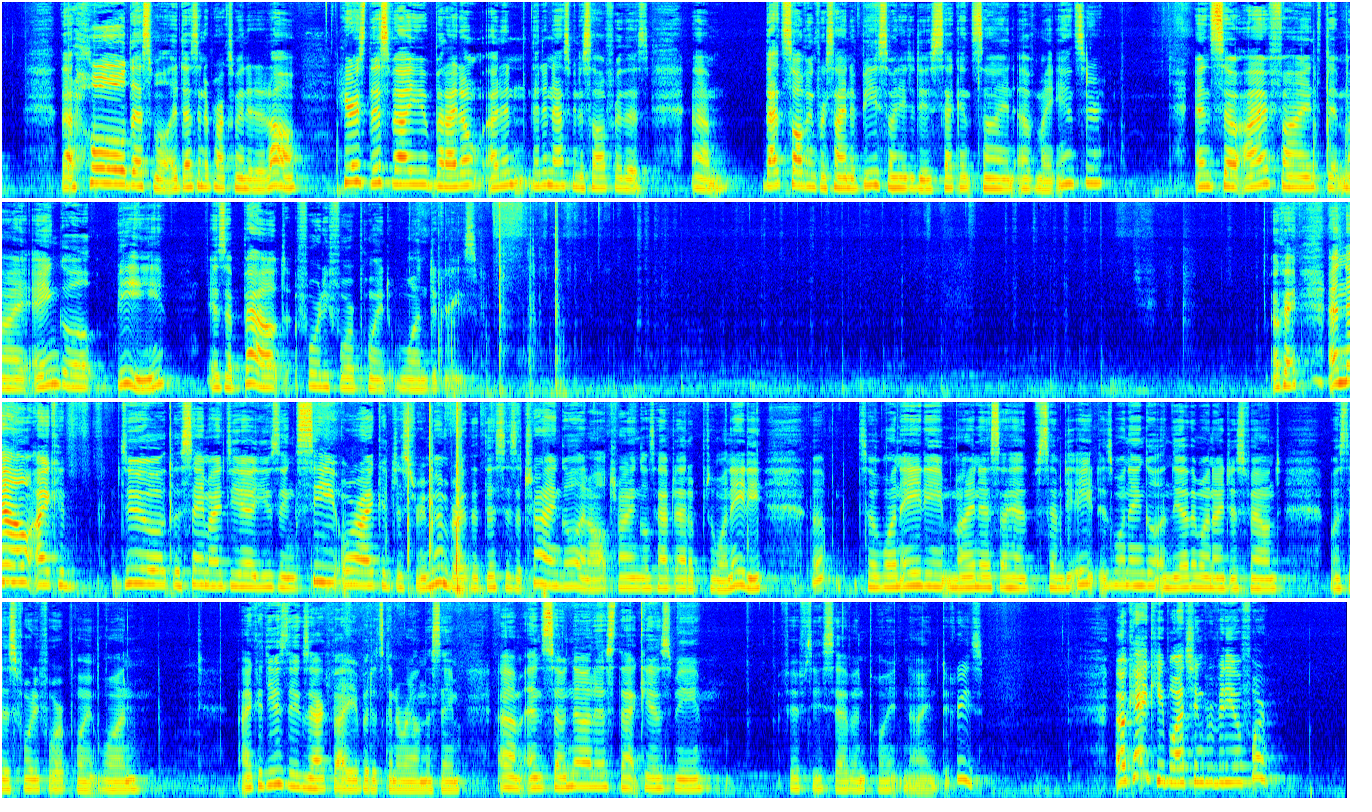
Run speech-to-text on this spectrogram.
that whole decimal. It doesn't approximate it at all. Here's this value, but I don't. I didn't. They didn't ask me to solve for this. Um, that's solving for sine of b, so I need to do second sine of my answer. And so I find that my angle B is about 44.1 degrees. Okay, and now I could do the same idea using C, or I could just remember that this is a triangle, and all triangles have to add up to 180. Oh, so 180 minus, I had 78 is one angle, and the other one I just found was this 44.1. I could use the exact value, but it's going to round the same. Um, and so notice that gives me 57.9 degrees. Okay, keep watching for video four.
